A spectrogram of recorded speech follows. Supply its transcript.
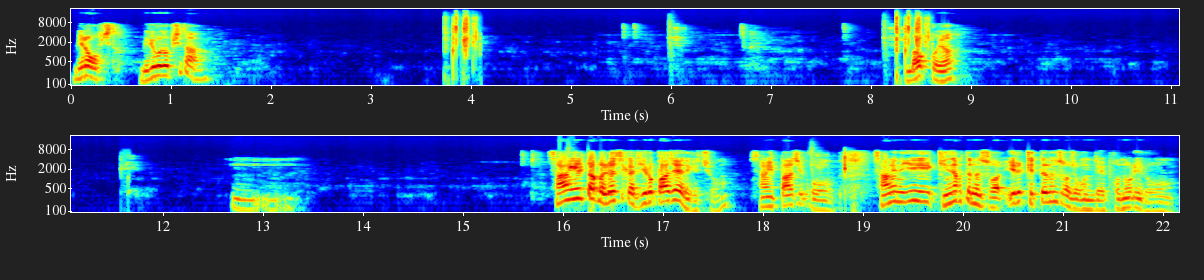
밀어봅시다. 밀고 돕시다. 먹고요. 음. 상이 일단 걸렸으니까 뒤로 빠져야 되겠죠. 상이 빠지고 상에는 이 긴상 뜨는 수가 이렇게 뜨는 수가 좋은데 번호리로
